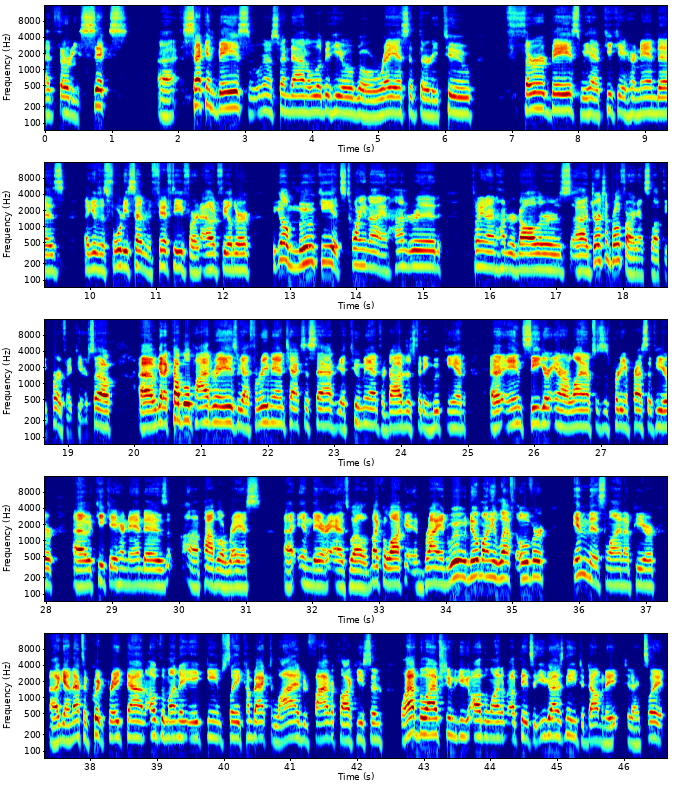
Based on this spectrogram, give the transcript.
at 36. Uh, second base, we're going to spend down a little bit here. We'll go Reyes at 32. Third base, we have Kike Hernandez. That gives us 47.50 for an outfielder. We go Mookie, it's 2900 $2,900. Uh, Jurickson Profar against lefty. Perfect here. So uh, we got a couple of Padres. We got three man Texas staff. We got two man for Dodgers fitting Mookie in uh, and Seager in our lineups. This is pretty impressive here uh, with Kike Hernandez, uh, Pablo Reyes uh, in there as well Michael Wacha and Bryan Woo. No money left over in this lineup here. Uh, again, that's a quick breakdown of the Monday eight game slate. Come back live at five o'clock Eastern. We'll have the live stream to give you all the lineup updates that you guys need to dominate tonight's slate.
